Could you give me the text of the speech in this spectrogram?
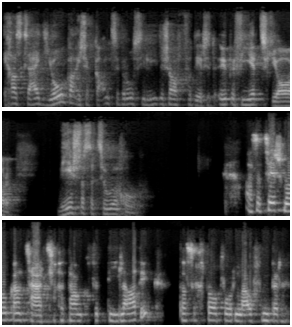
ich habe es gesagt, Yoga ist eine ganz grosse Leidenschaft von dir, seit über 40 Jahren. Wie ist das dazu gekommen? Also zuerst mal ganz herzlichen Dank für die Einladung, dass ich hier vor laufender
